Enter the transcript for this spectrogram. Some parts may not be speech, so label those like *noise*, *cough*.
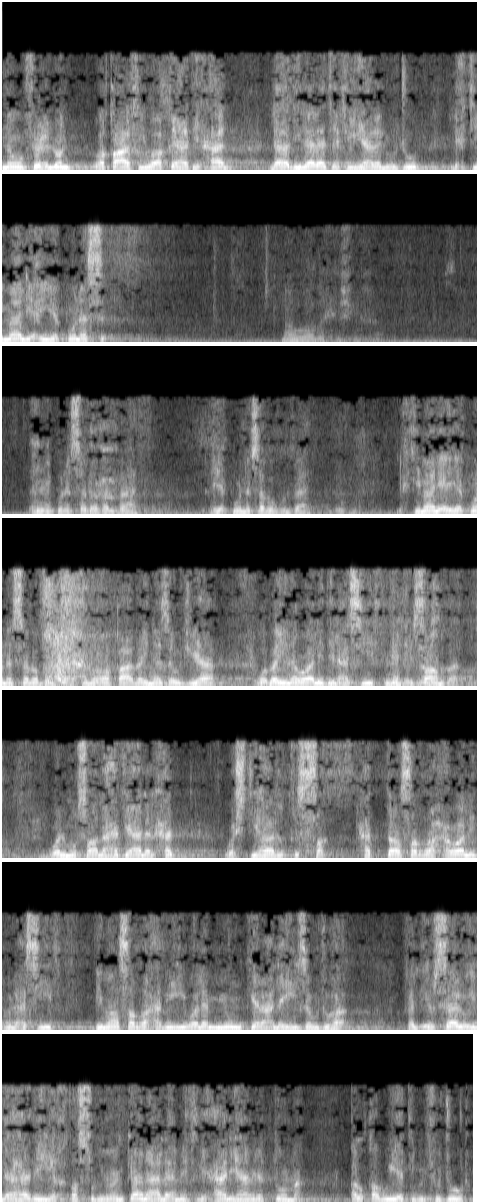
أنه فعل وقع في واقعة حال لا دلالة فيه على الوجوب لاحتمال أن يكون س... ما هو واضح يا شيخ؟ أن يكون سبب البعث؟ أن يكون سبب البعث؟ لاحتمال أن يكون سبب البعث ما وقع بين زوجها وبين والد العسيف من الخصام والمصالحة على الحد واشتهار القصة حتى صرح والد العسيف بما صرح به ولم ينكر عليه زوجها. فالإرسال إلى هذه يختص بمن كان على مثل حالها من التهمة القوية بالفجور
